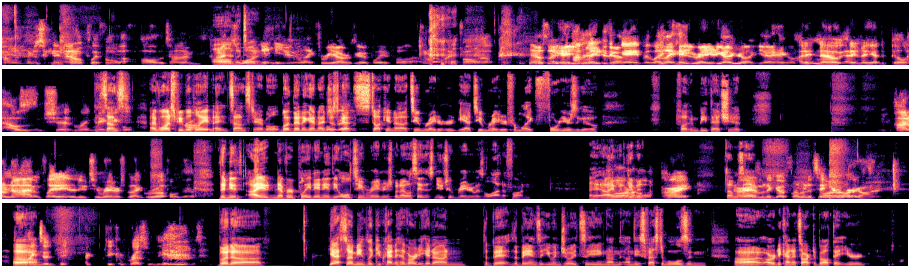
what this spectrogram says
No, I'm just kidding. I don't play Fallout all the time. All I just walked time. in here like three hours ago playing Fallout. I don't play Fallout. I was like, "Hey, you I'm ready late to to the go?" game, but I like, was like, "Hey, you ready to go?" You're like, "Yeah, hang on." I didn't know. I didn't know you had to build houses and shit and like It make sounds. people. I've watched people play it, and it sounds terrible. But then again, I Well, just got that's- stuck in uh, Tomb Raider. Yeah, Tomb Raider from like four years ago. Fucking beat that shit. I don't know. I haven't played any of the new Tomb Raiders, but I grew up on them. The new. I never played any of the old Tomb Raiders, but I will say this new Tomb Raider was a lot of fun. I, I would give it Alright. All right, all thumbs right. up. I'm gonna go for. it. I'm gonna take All your right. word on it. I like Um, to de- like decompress with these things. But uh, yeah. So I mean, like you kind of have already hit on the ba- the bands that you enjoyed seeing on on these festivals, and uh, already kind of talked about that you're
